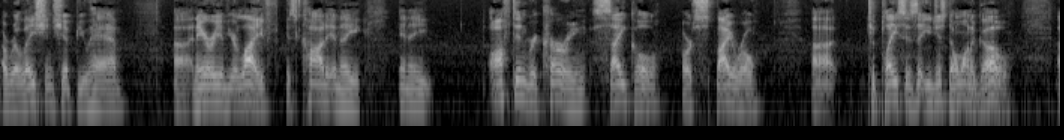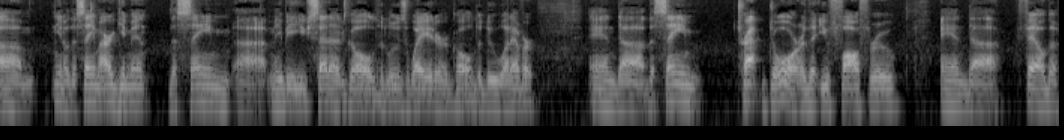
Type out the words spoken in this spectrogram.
a relationship you have, uh, an area of your life is caught in a in a often recurring cycle or spiral uh, to places that you just don't want to go. Um, you know, the same argument, the same, uh, maybe you set a goal to lose weight or a goal to do whatever, and uh, the same trap door that you fall through and uh, fail to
